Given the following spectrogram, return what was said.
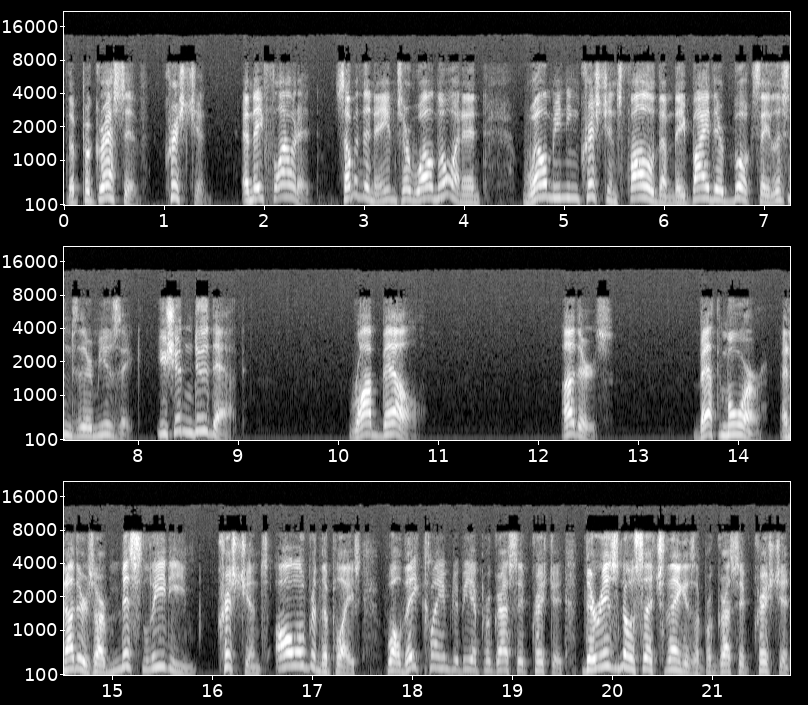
the progressive Christian, and they flout it. Some of the names are well known, and well-meaning Christians follow them. They buy their books. They listen to their music. You shouldn't do that. Rob Bell, others, Beth Moore, and others are misleading Christians all over the place while they claim to be a progressive Christian. There is no such thing as a progressive Christian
